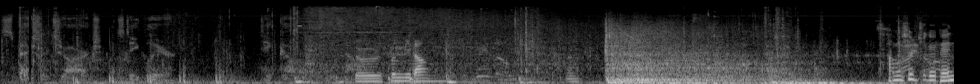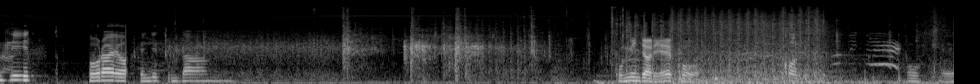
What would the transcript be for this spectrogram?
Special charge. Stay clear. Take cover. 뚫습니다. 사무실 쪽에 밴딧 돌아요. 밴딧 분당. 본민 자리 에코. 컷. 오케이.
